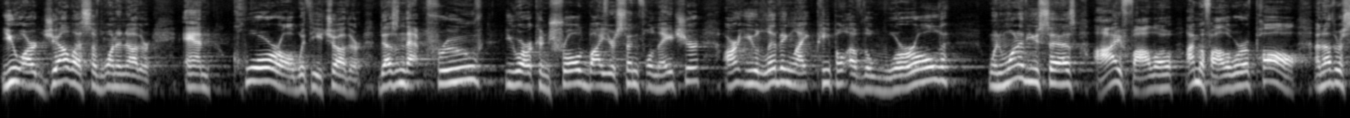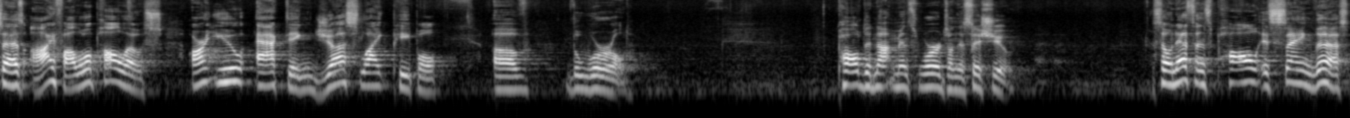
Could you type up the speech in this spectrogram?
You are jealous of one another and quarrel with each other. Doesn't that prove you are controlled by your sinful nature? Aren't you living like people of the world? When one of you says, I follow, I'm a follower of Paul, another says, I follow Apollos, Aren't you acting just like people of the world? Paul did not mince words on this issue. So, in essence, Paul is saying this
